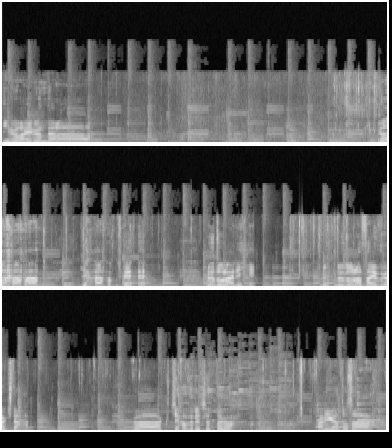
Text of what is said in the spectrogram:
ー、いるはいるんだな。うわやべえ。ルドラに。ルルドラサイズが来た。うわー口外れちゃったが。ありがとうさん。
